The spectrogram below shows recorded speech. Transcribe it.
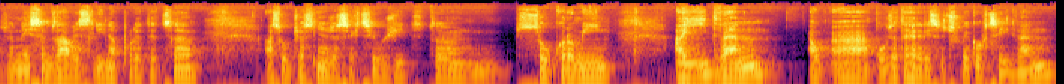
že nejsem závislý na politice a současně, že si chci užít to soukromí a jít ven a pouze tehdy, když se člověku chce jít ven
